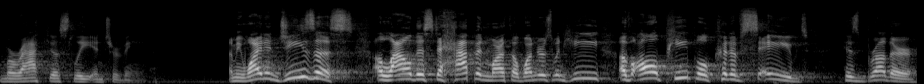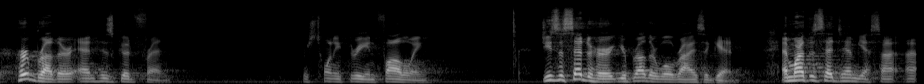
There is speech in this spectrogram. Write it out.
miraculously intervene? I mean, why did Jesus allow this to happen, Martha wonders, when he, of all people, could have saved his brother, her brother, and his good friend? Verse 23 and following. Jesus said to her, Your brother will rise again. And Martha said to him, Yes, I,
